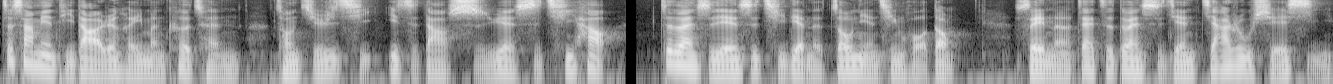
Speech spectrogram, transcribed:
这上面提到任何一门课程，从即日起一直到十月十七号，这段时间是起点的周年庆活动，所以呢，在这段时间加入学习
